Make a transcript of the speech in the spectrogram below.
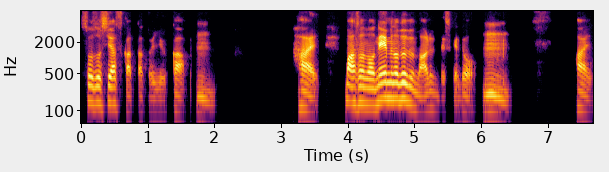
想像しやすかったというか、うん、はい。まあ、そのネームの部分もあるんですけど、うん、はい。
